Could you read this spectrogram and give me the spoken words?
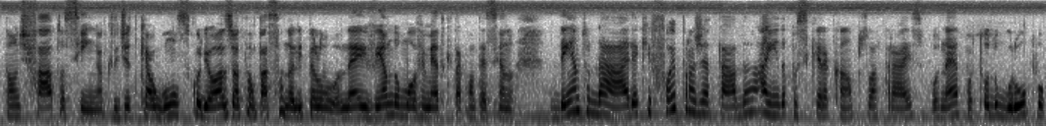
Então, de fato, assim, acredito que alguns curiosos já estão passando ali pelo, né, e vendo o movimento que está acontecendo dentro da área que foi projetada ainda por Siqueira Campos lá atrás, por, né, por todo o grupo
